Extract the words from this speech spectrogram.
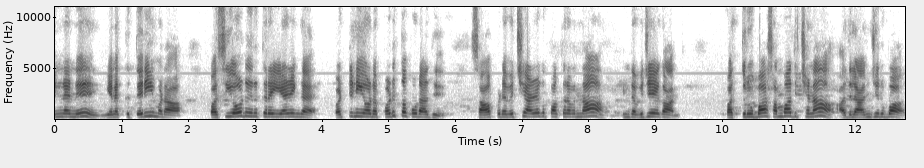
என்னன்னு எனக்கு தெரியுமடா. பசியோடு இருக்கிற ஏழைங்க பட்டினியோட படுக்க கூடாது சாப்பிட வச்சு அழகு பாக்குறவன் தான் இந்த விஜயகாந்த். பத்து ரூபாய் சம்பாதிச்சனா அதுல அஞ்சு ரூபாய்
